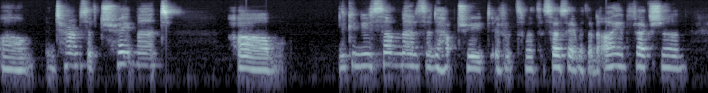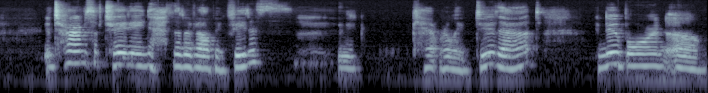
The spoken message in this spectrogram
Um, in terms of treatment, um, you can use some medicine to help treat if it's with, associated with an eye infection. In terms of treating the developing fetus, you can't really do that. Newborn, um,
